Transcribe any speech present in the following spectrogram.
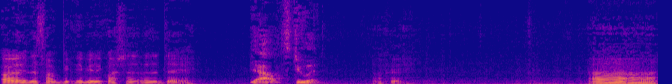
All right, this might be, be the question of the day. Yeah, let's do it. Okay. Uh,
